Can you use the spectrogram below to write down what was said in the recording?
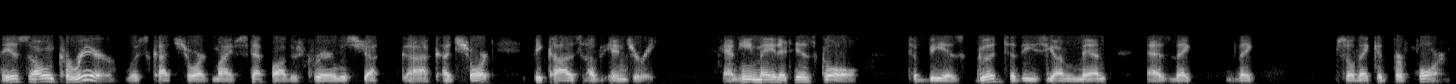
his own career was cut short. My stepfather's career was shut, uh, cut short because of injury. And he made it his goal to be as good to these young men as they they so they could perform.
